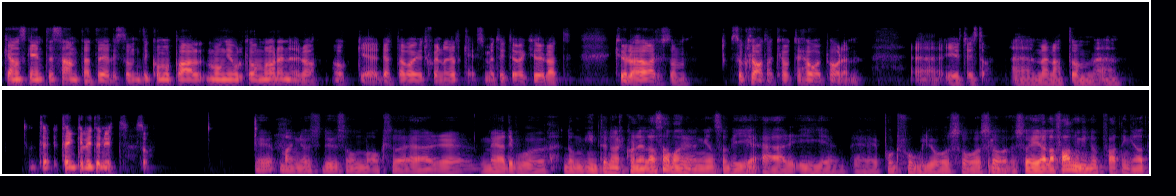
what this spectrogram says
ganska intressant att det, liksom, det kommer på all, många olika områden nu då och eh, detta var ju ett generellt case Men jag tyckte det var kul att, kul att höra liksom, såklart att KTH är på den eh, givetvis då, eh, men att de eh, tänker lite nytt. Så. Eh, Magnus, du som också är med i de internationella sammanhangen som vi är i Portfolio så, så, så är i alla fall min uppfattning att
